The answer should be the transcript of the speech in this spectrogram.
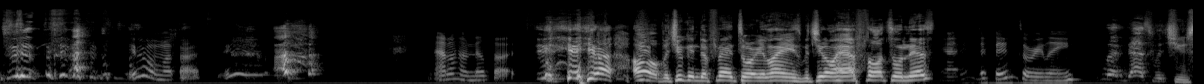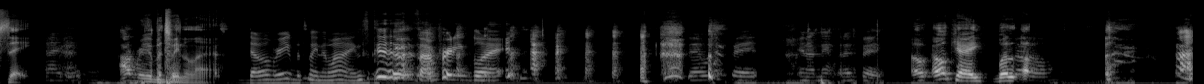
you have my thoughts. I don't have no thoughts. know, oh, but you can defend Tory Lanez, but you don't have thoughts on this. I didn't defend Tory Lanez. Well, that's what you say. I didn't. I read between the lines. Don't read between the lines because I'm pretty blunt. What I said, and I meant what I said. Okay, but uh, So, I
